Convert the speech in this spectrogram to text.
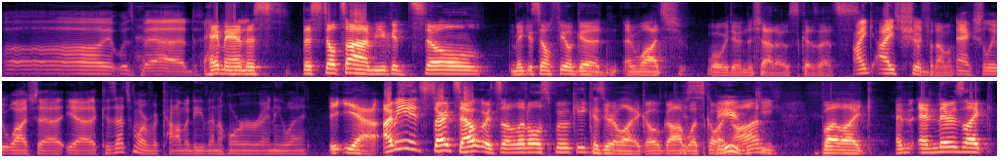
Uh, it was bad. hey man, there's there's still time. You could still make yourself feel good and watch What We Do in the Shadows because that's I, I should actually watch that, yeah, because that's more of a comedy than a horror anyway. Yeah, I mean, it starts out it's a little spooky because you're like, "Oh God, what's going on?" But like, and and there's like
